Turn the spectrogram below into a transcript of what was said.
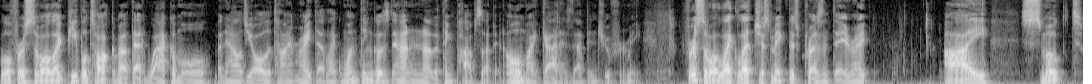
Well, first of all, like people talk about that whack a mole analogy all the time, right? That like one thing goes down and another thing pops up, and oh my god, has that been true for me? First of all, like let's just make this present day, right? I smoked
